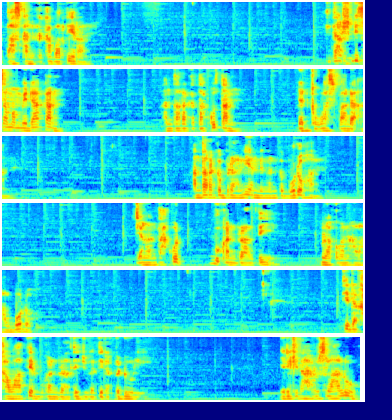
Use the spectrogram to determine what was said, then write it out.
Lepaskan kekhawatiran. Kita harus bisa membedakan antara ketakutan dan kewaspadaan, antara keberanian dengan kebodohan Jangan takut bukan berarti melakukan hal-hal bodoh. Tidak khawatir bukan berarti juga tidak peduli. Jadi kita harus selalu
